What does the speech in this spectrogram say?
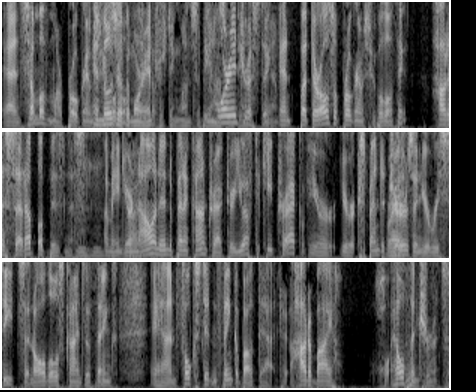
and some of them are programs. And those are the more think of. interesting ones, to be honest. More with you. interesting, Yeah. and but they're also programs people don't think how to set up a business. Mm-hmm. I mean, you're now an independent contractor. You have to keep track of your your expenditures and your receipts and all those kinds of things. And folks didn't think about that. How to buy health insurance.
